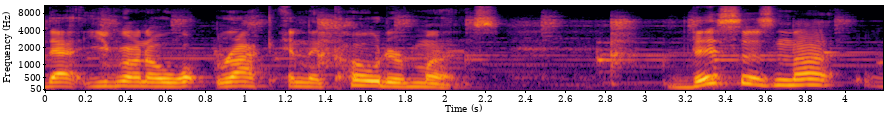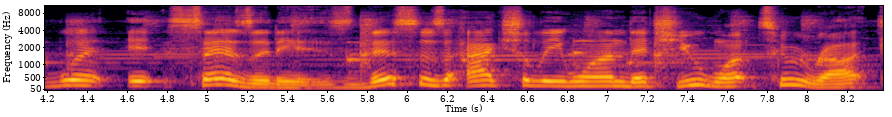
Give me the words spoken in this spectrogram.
that you're gonna rock in the colder months. This is not what it says it is. This is actually one that you want to rock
